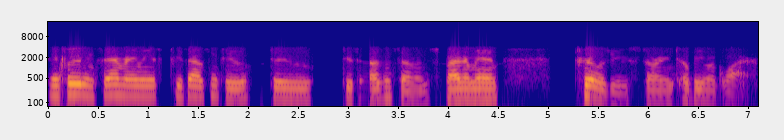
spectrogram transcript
including Sam Raimi's 2002 to 2007 Spider-Man trilogy starring Tobey Maguire.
